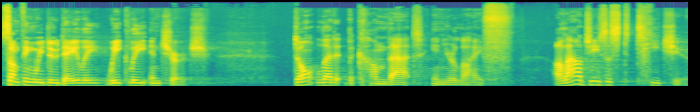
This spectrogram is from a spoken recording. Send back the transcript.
something we do daily, weekly in church. don't let it become that in your life. Allow Jesus to teach you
